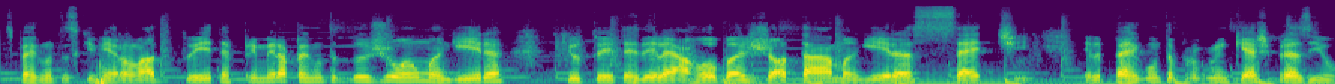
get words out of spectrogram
As perguntas que vieram lá do Twitter. Primeiro a pergunta do João Mangueira, que o Twitter dele é arroba jamangueira7. Ele pergunta para o Greencast Brasil.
